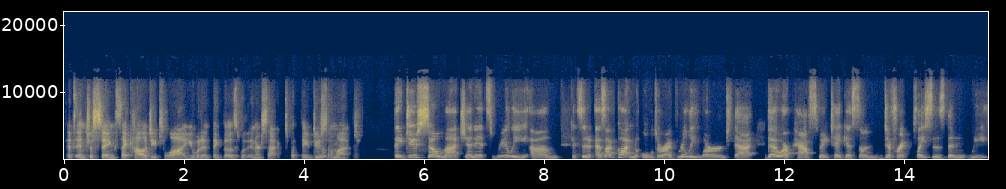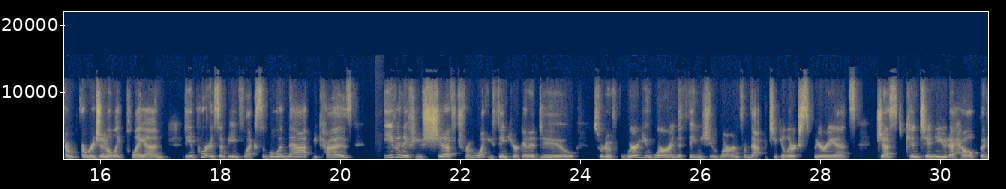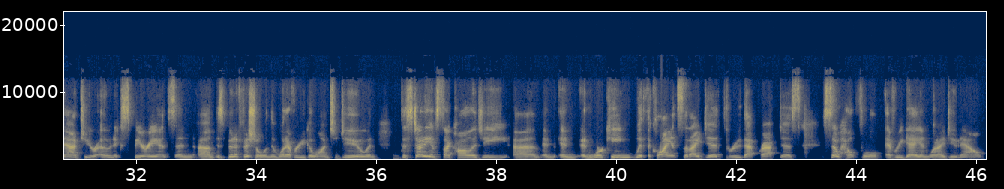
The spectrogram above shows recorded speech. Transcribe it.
It's interesting. Psychology to law. You wouldn't think those would intersect, but they do so much. They do so much. And it's really, um, it's a, as I've gotten older, I've really learned that though our paths may take us on different places than we originally plan, the importance of being flexible in that, because even if you shift from what you think you're going to do, sort of where you were and the things you learn from that particular experience just continue to help and add to your own experience and um, is beneficial and then whatever you go on to do and the study of psychology um, and, and and working with the clients that i did through that practice so helpful every day in what i do now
